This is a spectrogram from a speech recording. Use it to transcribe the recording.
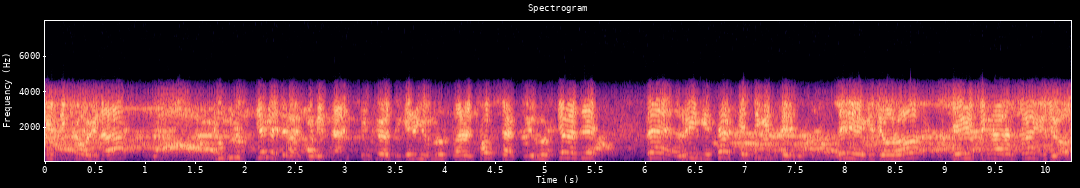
girdik oyuna. Yumruk yemedi rakibinden. Çünkü ötekinin yumrukları çok sert yumruk yemedi. Ve ringi terk etti gitti. Nereye gidiyor o? Seyircinin arasına gidiyor.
